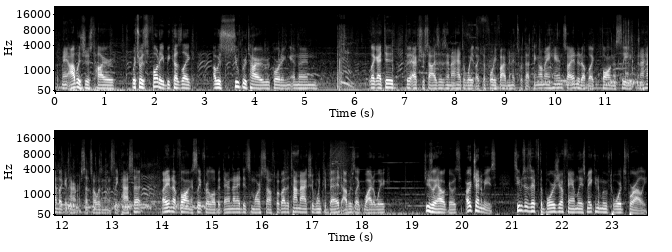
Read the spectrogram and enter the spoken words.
But man, I was just tired. Which was funny because, like, I was super tired recording. And then, like, I did the exercises and I had to wait, like, the 45 minutes with that thing on my hand. So I ended up, like, falling asleep. And I had, like, a timer set, so I wasn't going to sleep past that. But I ended up falling asleep for a little bit there. And then I did some more stuff. But by the time I actually went to bed, I was, like, wide awake. It's usually how it goes. Arch enemies. Seems as if the Borgia family is making a move towards Forali.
